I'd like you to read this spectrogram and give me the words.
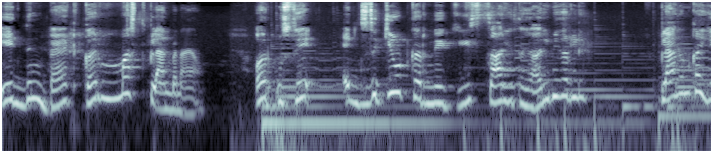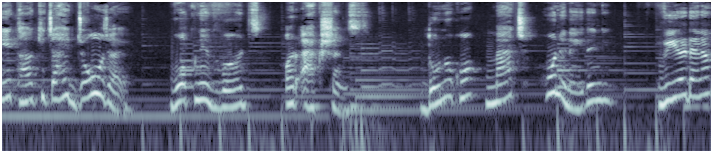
एक दिन बैठ कर मस्त प्लान बनाया और उसे एग्जीक्यूट करने की सारी तैयारी भी कर ली। प्लान उनका ये था कि चाहे जो हो जाए वो अपने वर्ड्स और एक्शंस दोनों को मैच होने नहीं देंगी। वियर्ड है ना?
